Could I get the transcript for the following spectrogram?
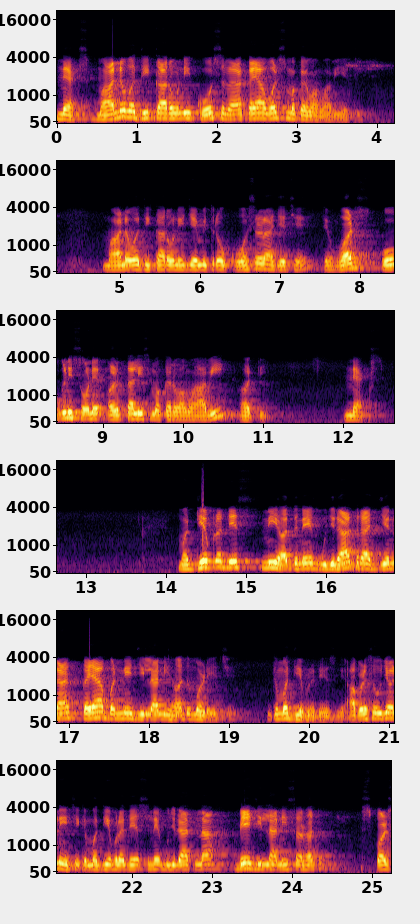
નેક્સ્ટ માનવ અધિકારોની ઘોષણા કયા વર્ષમાં કરવામાં આવી હતી? માનવ અધિકારોની જે મિત્રો ઘોષણા જે છે, તે વર્ષ ઓગણીસો ને અડતાલીસમાં કરવામાં આવી હતી. નેક્સ્ટ મધ્યપ્રદેશની હદને ગુજરાત રાજ્યના કયા બંને જિલ્લાની હદ મળે છે? કે મધ્યપ્રદેશને? આપણે સૌ જાણીએ છીએ કે મધ્યપ્રદેશને ગુજરાતના બે જિલ્લાની સરહદ સ્પર્શ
